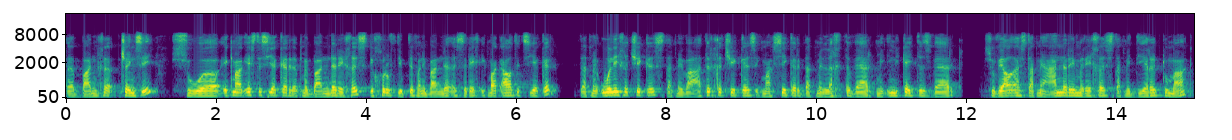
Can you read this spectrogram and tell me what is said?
'n band gechange nie. So ek maak eers seker dat my bande reg is, die grofdiepte van die bande is reg. Ek maak altyd seker dat my olie gecheck is, dat my water gecheck is. Ek maak seker dat my ligte werk, my indicators werk, sowel as dat my handrem reg is, dat my deure toemaak.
